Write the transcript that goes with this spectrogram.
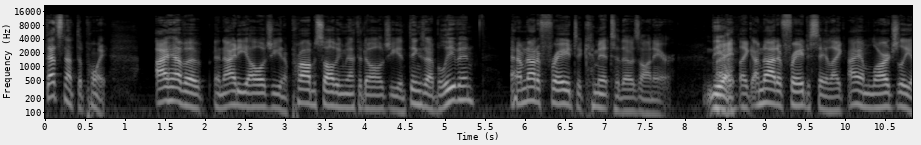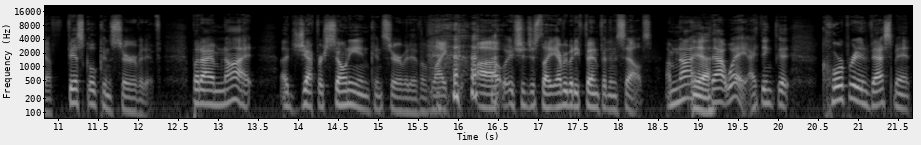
That's not the point. I have a an ideology and a problem solving methodology and things I believe in, and I'm not afraid to commit to those on air. Yeah. Right? Like I'm not afraid to say like I am largely a fiscal conservative, but I am not a Jeffersonian conservative of like uh, it should just like everybody fend for themselves. I'm not Yeah. that way. I think that corporate investment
